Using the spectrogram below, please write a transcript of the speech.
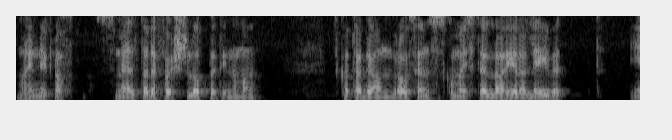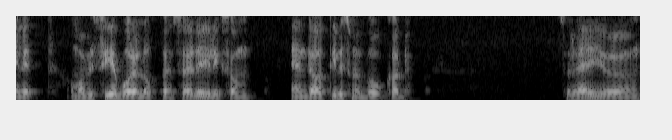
Man hinner ju knappt smälta det första loppet innan man ska ta det andra. Och sen så ska man ju ställa hela livet enligt, om man vill se båda loppen, så är det ju liksom en dag till som är bokad. Så det är ju,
